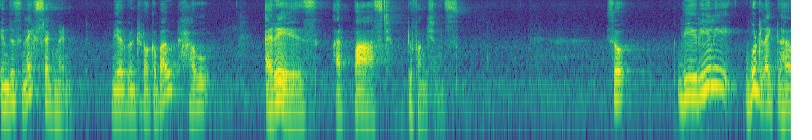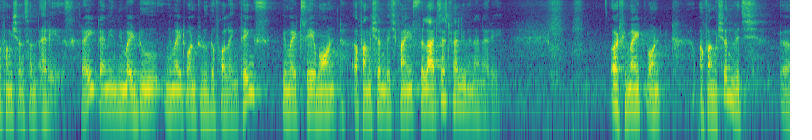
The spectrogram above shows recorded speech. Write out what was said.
In this next segment we are going to talk about how arrays are passed to functions. So, we really would like to have functions on arrays right I mean we might do we might want to do the following things we might say want a function which finds the largest value in an array or we might want a function which uh,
